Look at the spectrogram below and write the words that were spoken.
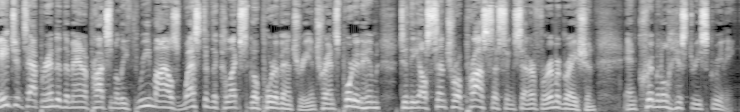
Agents apprehended the man approximately three miles west of the Calexico port of entry and transported him to the El Centro Processing Center for Immigration and Criminal History Screening.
